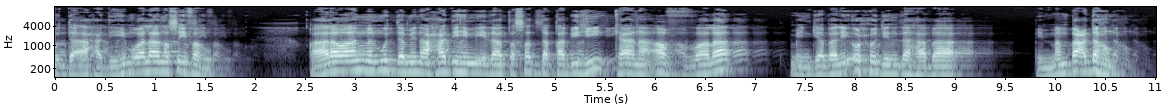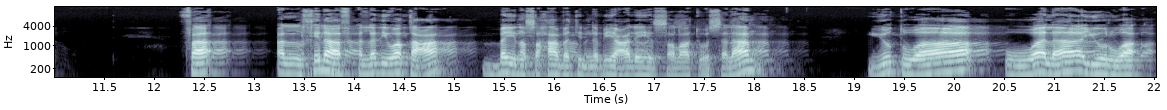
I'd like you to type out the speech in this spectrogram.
مد أحدهم ولا نصيفه. قال وأن المد من أحدهم إذا تصدق به كان أفضل من جبل أحد ذهبا ممن بعدهم. فالخلاف الذي وقع بين صحابة النبي عليه الصلاة والسلام يطوى ولا يروى.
